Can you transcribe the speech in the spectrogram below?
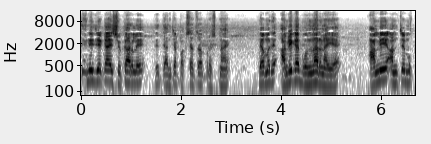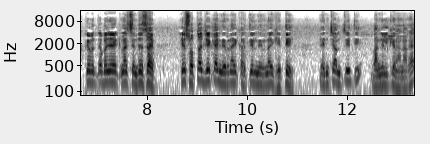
त्यांनी जे काय स्वीकारले ते त्यांच्या पक्षाचा प्रश्न आहे. त्यामध्ये आम्ही काय बोलणार नाही आहे आम्ही आमचे मुख्यमंत्री म्हणजे एकनाथ शिंदेसाहेब हे स्वतः जे काही निर्णय करतील निर्णय घेतील त्यांची आमची ती बांधिलकी राहणार आहे.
